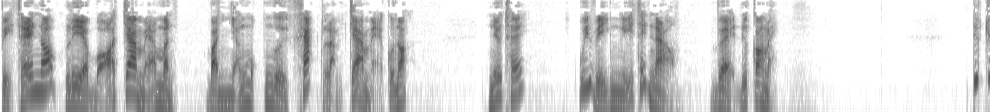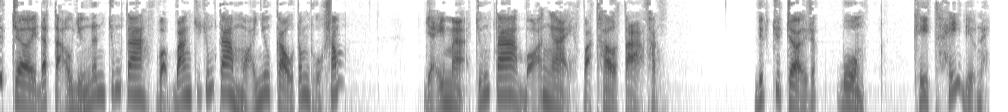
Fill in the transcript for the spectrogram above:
Vì thế nó lìa bỏ cha mẹ mình, và nhận một người khác làm cha mẹ của nó. Nếu thế, quý vị nghĩ thế nào về đứa con này? Đức Chúa Trời đã tạo dựng nên chúng ta và ban cho chúng ta mọi nhu cầu trong cuộc sống. Vậy mà chúng ta bỏ Ngài và thờ tà thần. Đức Chúa Trời rất buồn khi thấy điều này.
